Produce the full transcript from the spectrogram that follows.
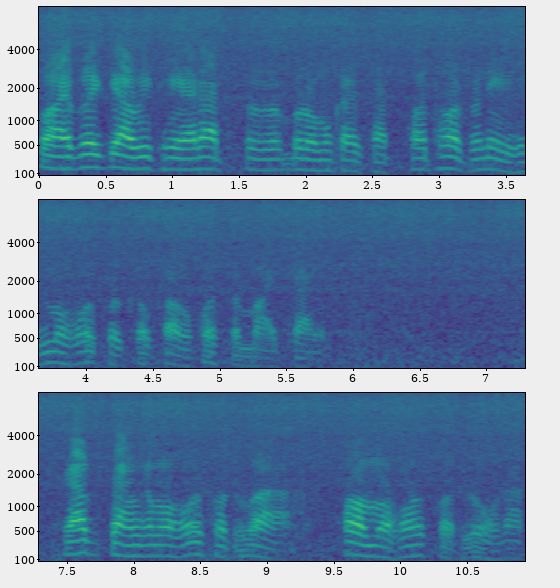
ฝ่ายพระเจ้าวิเทหราชบรมกษัตริย์พอทอดพระเนตรเห็นมโหสถเข้าเฝ้าก็สบายใจ รับสั่งกับมโหสถว่า พ่อมโหสถลูกรัก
